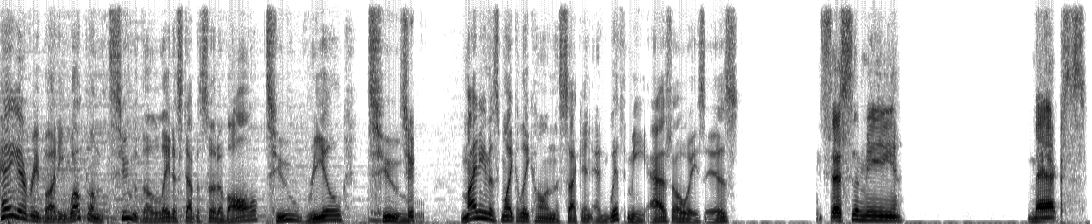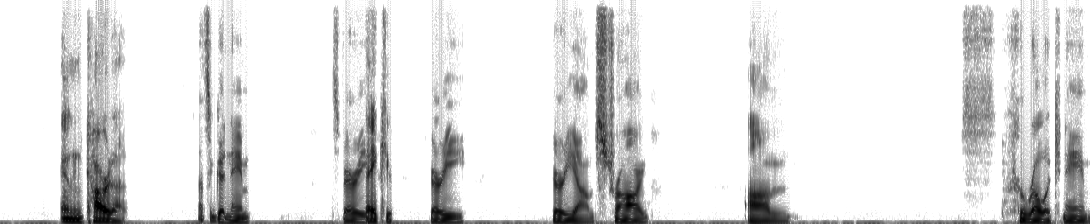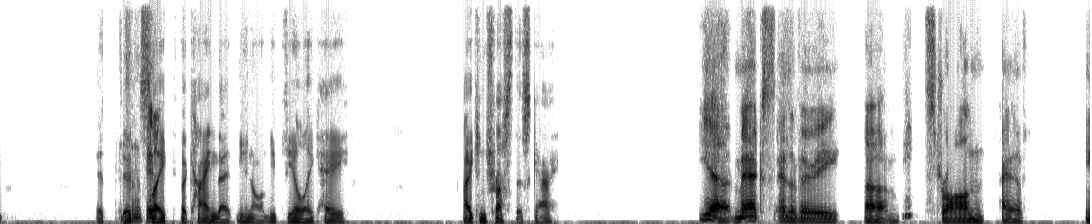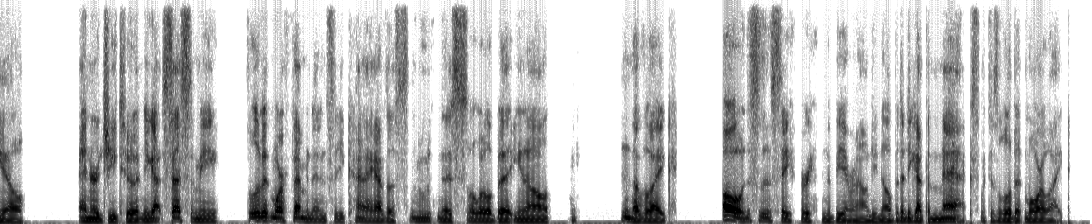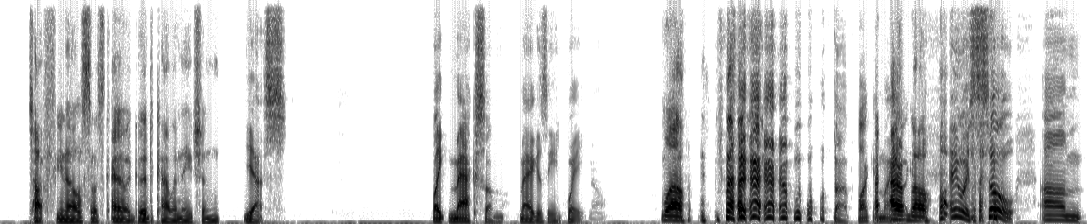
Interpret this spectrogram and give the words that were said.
Okay, everybody, welcome to the latest episode of All Too Real 2. Two. My name is Michael Lee Cullen II, and with me, as always, is Sesame, Max, and Carta. that's a good name. It's very, Thank you. very, very um strong, um, heroic name. It, it's It- like the kind that you know you feel like, hey, I can trust this guy. Yeah, Max has a very um strong kind of, you know, energy to it. And you got Sesame, it's a little bit more feminine, so you kind of have the smoothness a little bit, you know, of like, oh, this is a safe person to be around, you know. But then you got the Max, which is a little bit more like tough, you know, so it's kind of a good combination. Yes. Like Maxim magazine. Wait, no. Well, what the fuck am I, I don't talking- know. Anyway, so um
